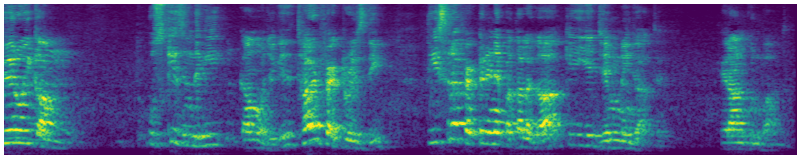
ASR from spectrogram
پھر وہی کام. تو اس کی زندگی کم ہو جائے گی. تھرڈ فیکٹر از دی تیسرا فیکٹر انہیں پتا لگا کہ یہ جم نہیں جاتے. حیران کن بات.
